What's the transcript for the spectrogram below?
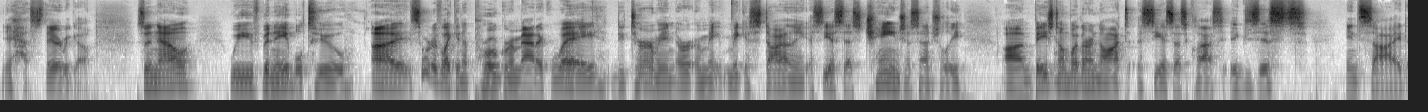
Yes, there we go. So now we've been able to, uh, sort of like in a programmatic way, determine or, make, make a styling, a CSS change essentially, um, based on whether or not a CSS class exists inside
